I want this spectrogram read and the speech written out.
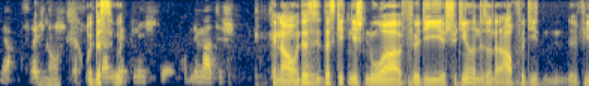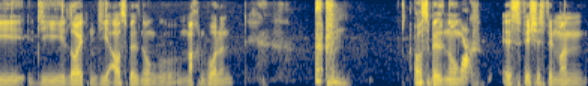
Ja, ist richtig. Genau. Das ist und das dann wirklich äh, problematisch. Genau, und das, das geht nicht nur für die Studierenden, sondern auch für die, wie die Leute, die Ausbildung machen wollen. Ausbildung ja ist wichtig, wenn man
